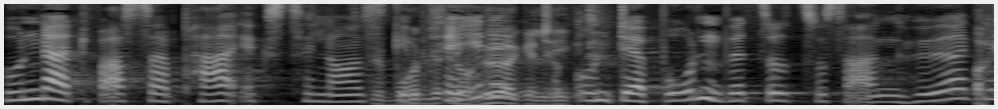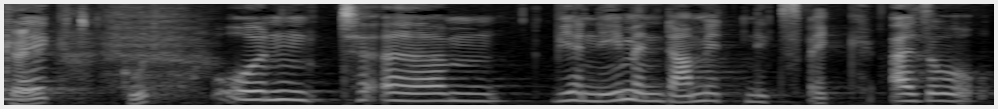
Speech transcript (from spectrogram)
100 Wasser par excellence der gepredigt wird höher gelegt. und der Boden wird sozusagen höher okay, gelegt. Gut. Und ähm, wir nehmen damit nichts weg. Also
